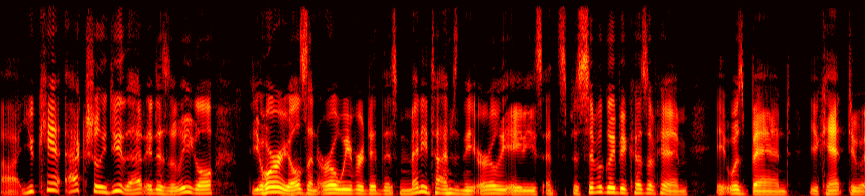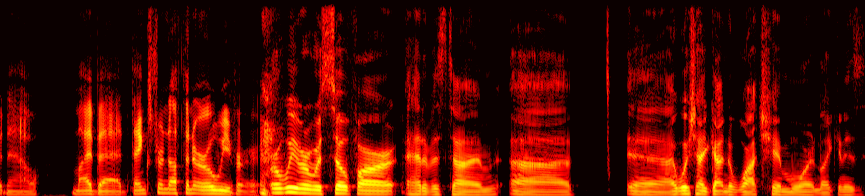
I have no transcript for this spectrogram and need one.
Uh, you can't actually do that; it is illegal. The Orioles and Earl Weaver did this many times in the early '80s, and specifically because of him, it was banned. You can't do it now. My bad. Thanks for nothing, Earl Weaver. Earl Weaver was so far ahead of his time. Uh, uh, I wish I'd gotten to watch him more in like in his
